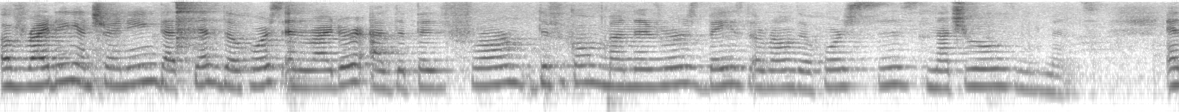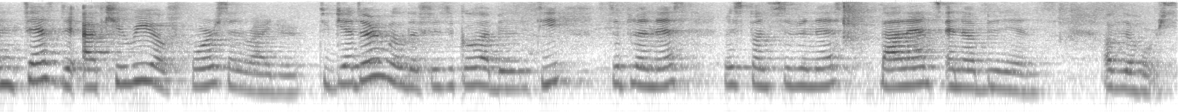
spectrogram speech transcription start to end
of riding and training that tests the horse and rider as they perform difficult maneuvers based around the horse's natural movements and test the accuracy of horse and rider, together with the physical ability, suppleness, responsiveness, balance, and obedience of the horse.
